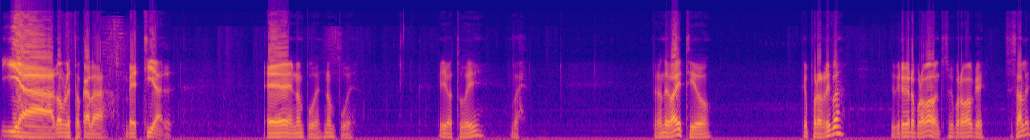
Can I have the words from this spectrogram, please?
¡Ya! Doble estocada. Bestial. Eh, no puedes, no puedes. ¿Qué llevas tú ahí? Bah. ¿Pero dónde vais, tío? ¿Qué es por arriba? Yo creo que era por abajo, entonces ¿por abajo qué? ¿Se sale?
